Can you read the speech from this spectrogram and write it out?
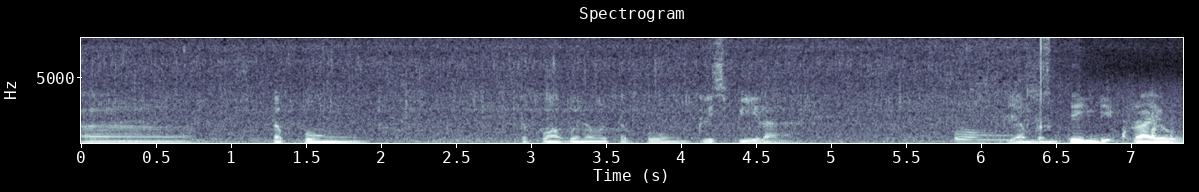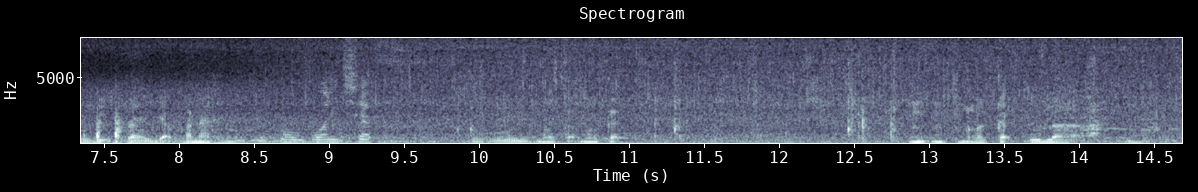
uh, tepung tepung apa nama tepung crispy lah Pung, yang penting deep fry oh deep fry sekejap panas ni boncet. oh, melekat melekat melekat pula Hmm.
